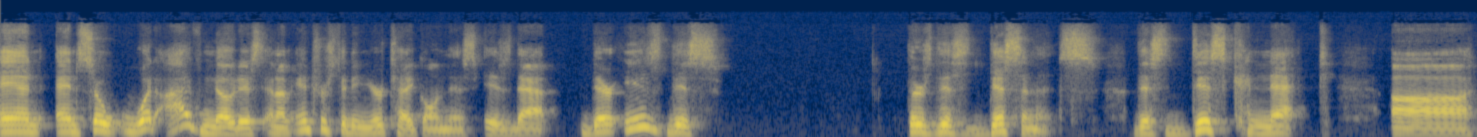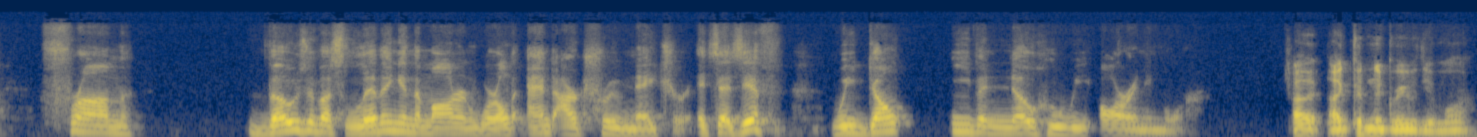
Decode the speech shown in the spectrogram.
And and so what I've noticed, and I'm interested in your take on this, is that there is this there's this dissonance, this disconnect uh, from those of us living in the modern world and our true nature. It's as if we don't even know who we are anymore. I, I couldn't agree with you more.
